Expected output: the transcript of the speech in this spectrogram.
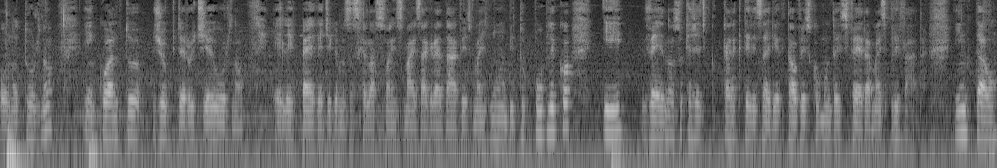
ou noturno, enquanto Júpiter, o diurno, ele pega, digamos, as relações mais agradáveis, mas no âmbito público, e Vênus, o que a gente caracterizaria talvez como da esfera mais privada. Então,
